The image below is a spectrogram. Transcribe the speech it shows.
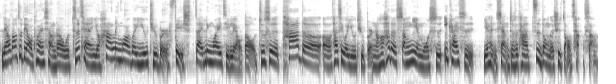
聊到这边，我突然想到，我之前有和另外一位 YouTuber Fish 在另外一集聊到，就是他的呃，他是一位 YouTuber，然后他的商业模式一开始也很像，就是他自动的去找厂商。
